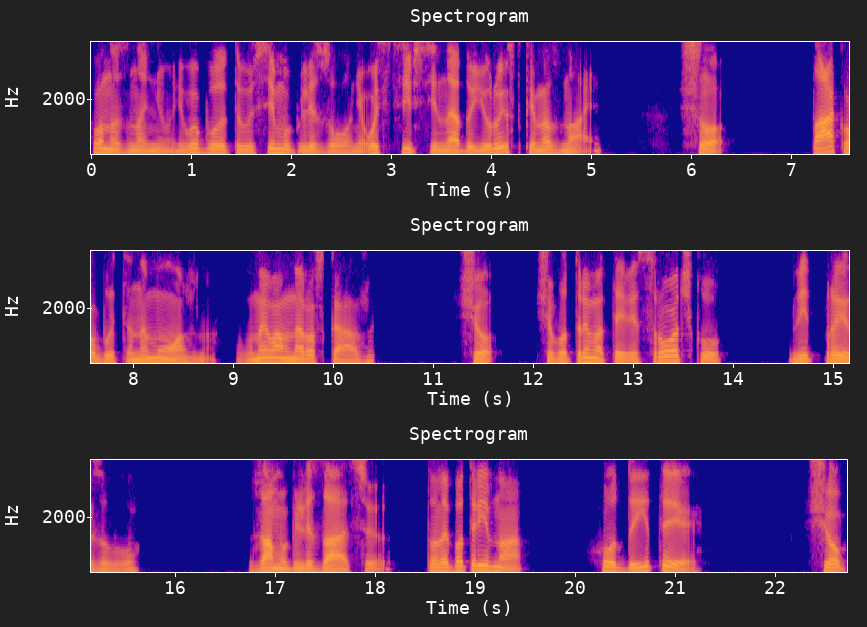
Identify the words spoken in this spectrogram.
по незнанню, і ви будете усі мобілізовані. Ось ці всі недоюристки не знають, що так робити не можна. Вони вам не розкажуть, що щоб отримати відсрочку від призову за мобілізацію, то не потрібно ходити, щоб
